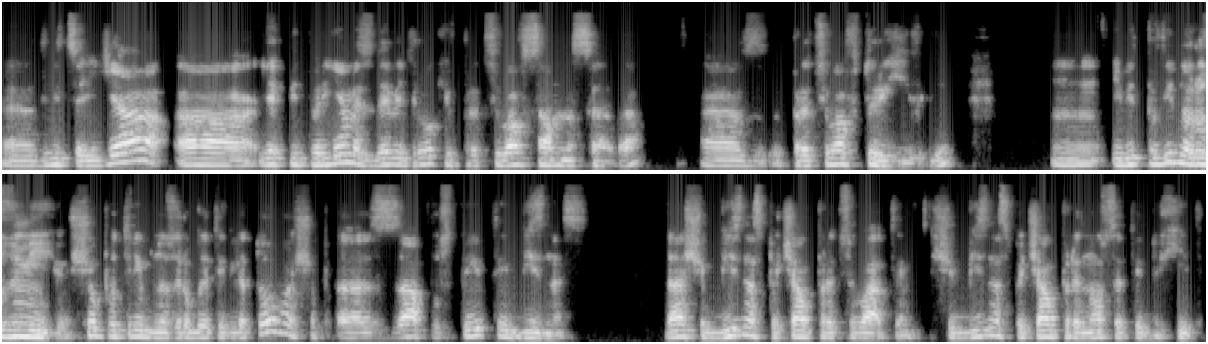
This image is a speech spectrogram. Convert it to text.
Е, Дивіться, я як підприємець 9 років працював сам на себе, е, працював в торгівлі і відповідно розумію, що потрібно зробити для того, щоб е, запустити бізнес, да, щоб бізнес почав працювати, щоб бізнес почав приносити дохід.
